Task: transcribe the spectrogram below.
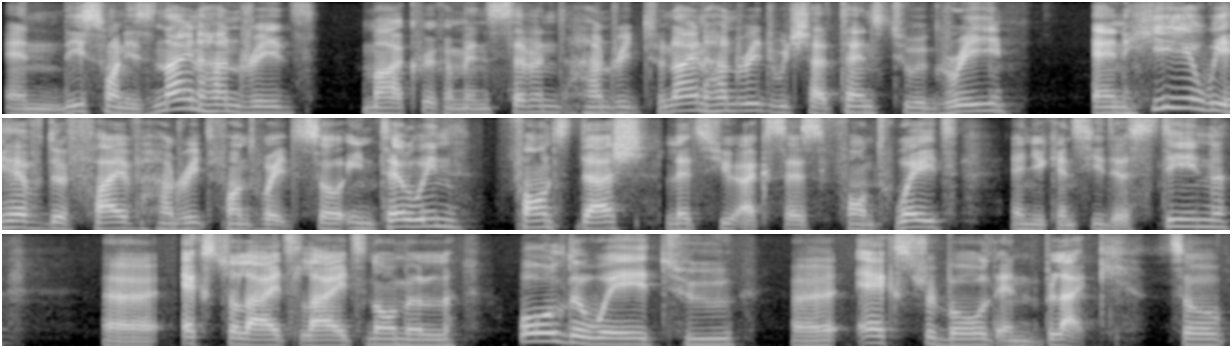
and this one is 900. Marc recommends 700 to 900, which I tend to agree. And here we have the 500 font weight. So in Tailwind, font dash lets you access font weight and you can see the thin, uh, extra light, light, normal, all the way to uh, extra bold and black. So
